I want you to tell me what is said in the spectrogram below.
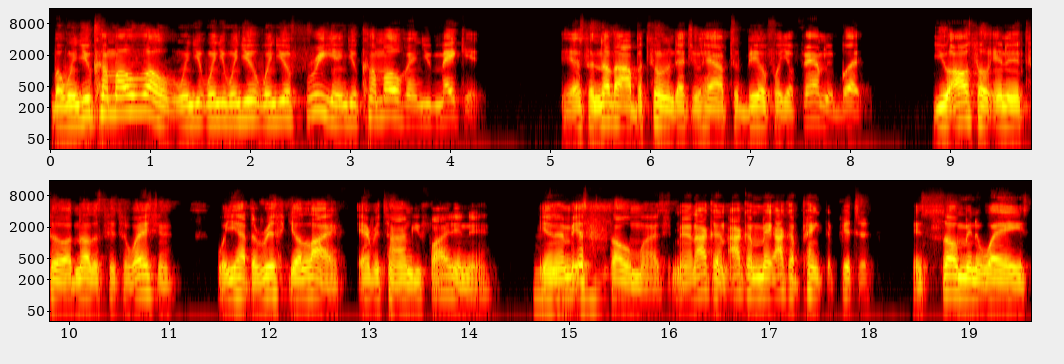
But when you come over, when you when you when you when you're free and you come over and you make it, it's another opportunity that you have to build for your family. But you also enter into another situation where you have to risk your life every time you fight in there. You know what I mean? It's mm-hmm. so much, man. I can I can make I can paint the picture in so many ways.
